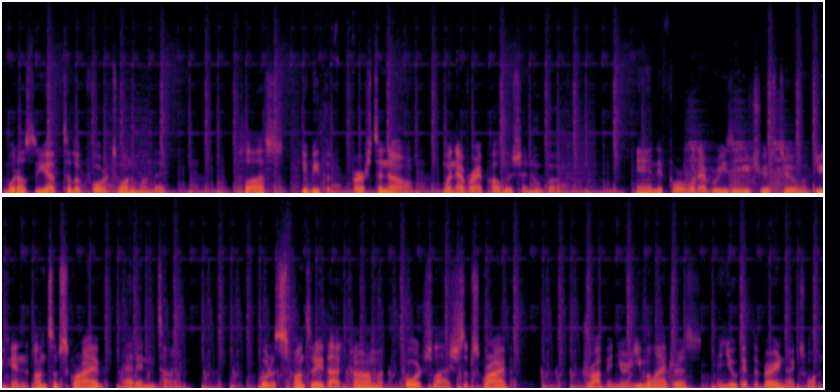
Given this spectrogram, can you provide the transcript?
What else do you have to look forward to on a Monday? Plus, you'll be the first to know whenever I publish a new book. And if for whatever reason you choose to, you can unsubscribe at any time. Go to spuntoday.com forward slash subscribe, drop in your email address, and you'll get the very next one.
